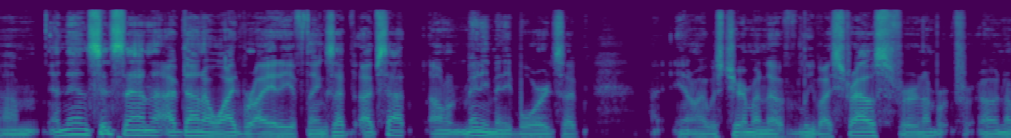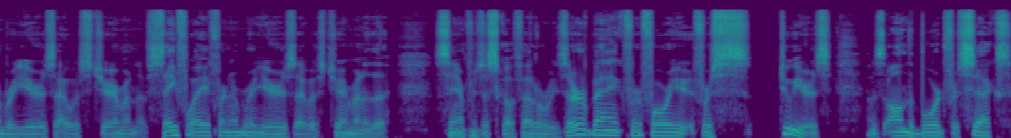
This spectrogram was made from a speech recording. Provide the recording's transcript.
Um, and then since then, I've done a wide variety of things. I've I've sat on many many boards. I've you know, I was chairman of Levi Strauss for a number for a number of years. I was chairman of Safeway for a number of years. I was chairman of the San Francisco Federal Reserve Bank for four years, for two years. I was on the board for six.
